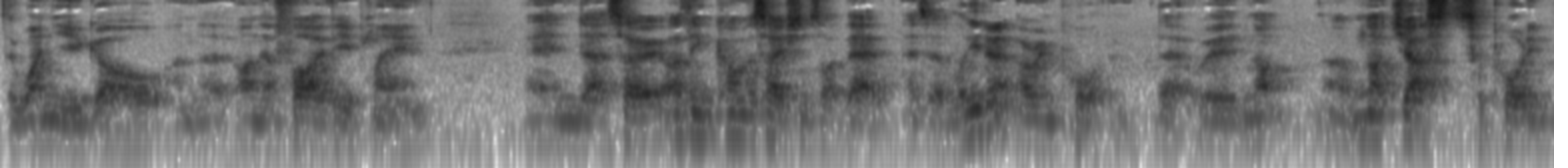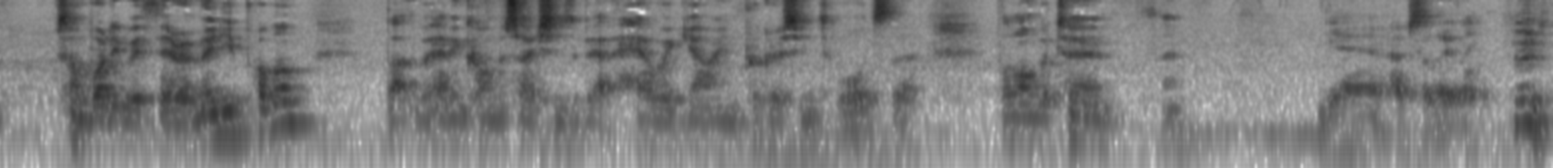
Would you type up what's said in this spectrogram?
the one year goal and the, on the five year plan. And uh, so I think conversations like that as a leader are important. That we're not um, not just supporting somebody with their immediate problem, but we're having conversations about how we're going, progressing towards the, the longer term. So. Yeah, absolutely. Hmm.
